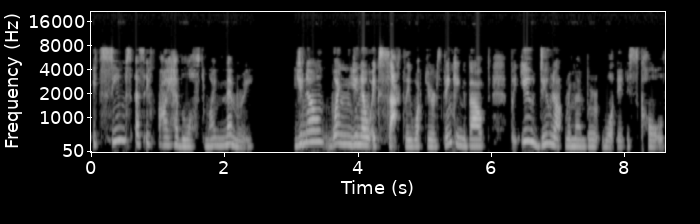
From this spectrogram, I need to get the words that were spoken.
it seems as if I have lost my memory. You know, when you know exactly what you're thinking about, but you do not remember what it is called.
